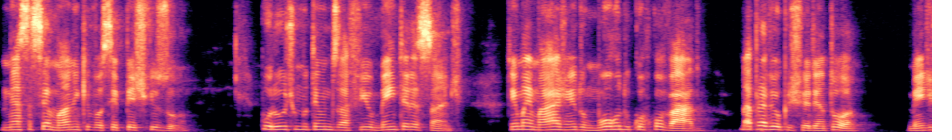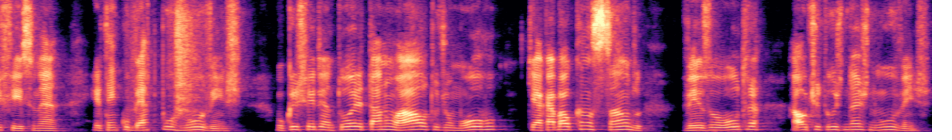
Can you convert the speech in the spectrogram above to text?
nessa semana em que você pesquisou. Por último, tem um desafio bem interessante. Tem uma imagem do Morro do Corcovado. Dá para ver o Cristo Redentor? Bem difícil, né? Ele está encoberto por nuvens. O Cristo Redentor está no alto de um morro que acaba alcançando, vez ou outra, a altitude das nuvens,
